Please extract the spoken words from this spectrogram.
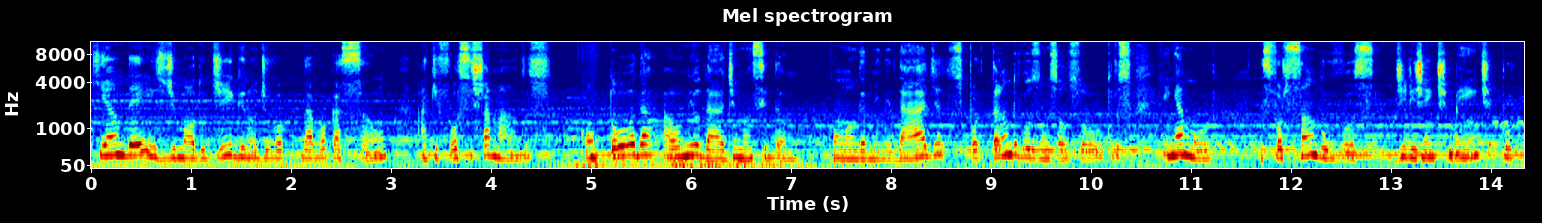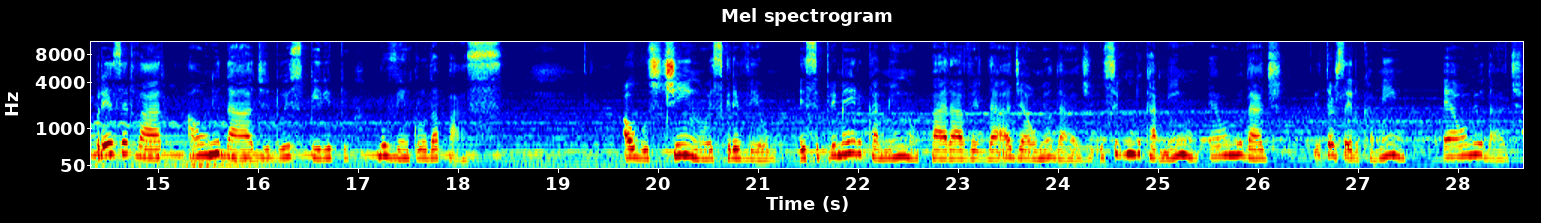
que andeis de modo digno de vo da vocação a que fosse chamados, com toda a humildade e mansidão, com longanimidade, suportando-vos uns aos outros em amor, esforçando-vos diligentemente por preservar a unidade do Espírito no vínculo da paz. Augustinho escreveu: Esse primeiro caminho para a verdade é a humildade, o segundo caminho é a humildade, e o terceiro caminho é a humildade.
